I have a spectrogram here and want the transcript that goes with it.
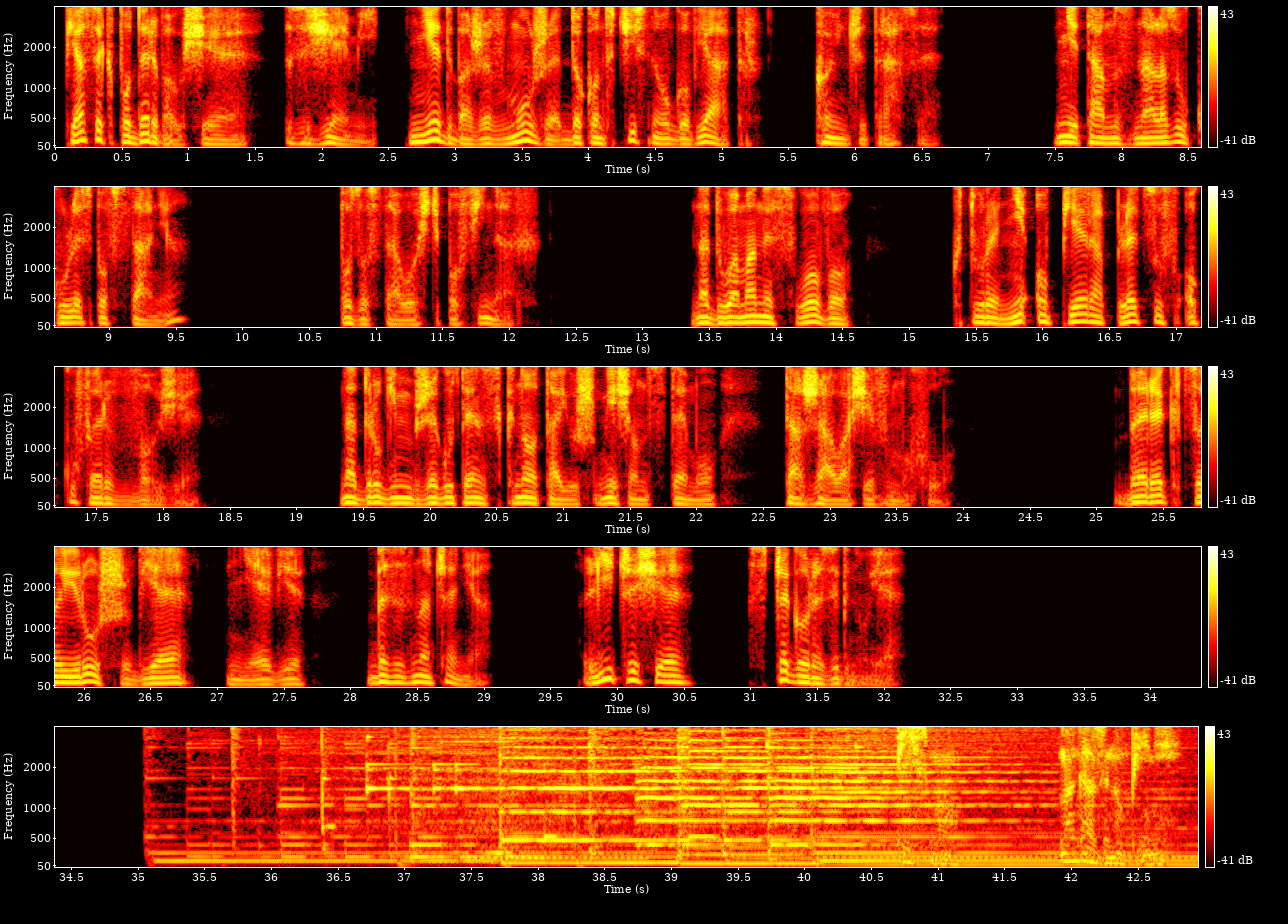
Piasek poderwał się z ziemi. Nie dba, że w murze, dokąd cisnął go wiatr, kończy trasę. Nie tam znalazł kulę z powstania? Pozostałość po finach. Nadłamane słowo, które nie opiera pleców o kufer w wozie. Na drugim brzegu tęsknota już miesiąc temu tarzała się w mchu. Berek co i rusz wie, nie wie, bez znaczenia. Liczy się, z czego rezygnuje. Pismo. Magazyn opinii.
